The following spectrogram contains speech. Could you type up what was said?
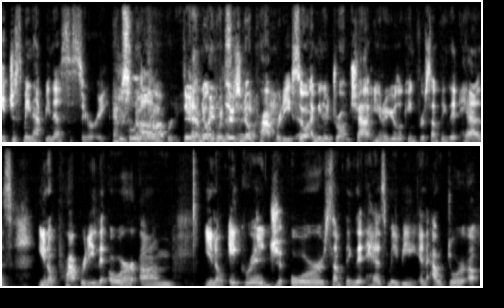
it just may not be necessary. There's no Absolutely. Um, property. There's Yeah, no right, there's no yeah. property. So I mean, a drone shot. You know, you're looking for something that has you know property that or um, you know acreage or something that has maybe an outdoor uh,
